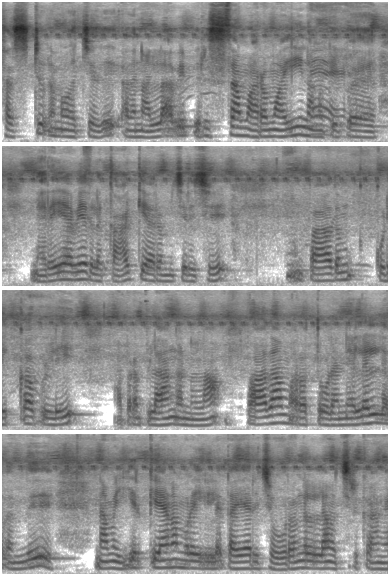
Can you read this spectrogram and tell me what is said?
ஃபஸ்ட்டு நம்ம வச்சது. அது நல்லாவே பெருசாக மரமாகி நமக்கு இப்போ நிறையாவே அதில் காய்க்க ஆரம்பிச்சிருச்சு. பாதம் கொடிக்காப்புள்ளி அப்புறம் பிளாங்கண்ணெல்லாம். பாதாம் மரத்தோட நிழலில் வந்து நம்ம இயற்கையான முறையில் தயாரித்த உரங்கள்லாம் வச்சுருக்காங்க.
